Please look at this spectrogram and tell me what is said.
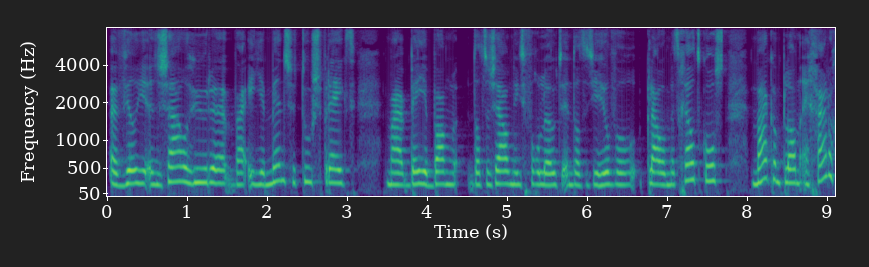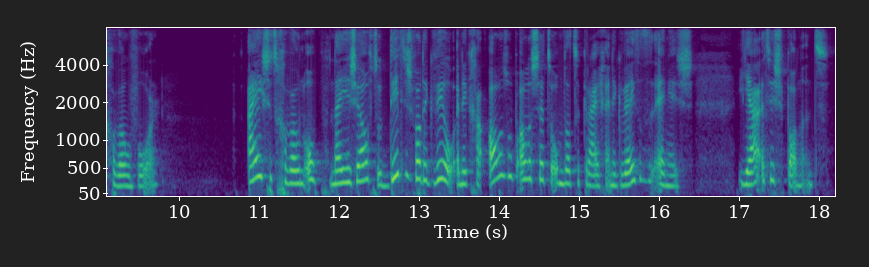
wil je een zaal huren waarin je mensen toespreekt, maar ben je bang dat de zaal niet volloopt en dat het je heel veel klauwen met geld kost? Maak een plan en ga er gewoon voor. Eis het gewoon op naar jezelf toe. Dit is wat ik wil en ik ga alles op alles zetten om dat te krijgen. En ik weet dat het eng is. Ja, het is spannend.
